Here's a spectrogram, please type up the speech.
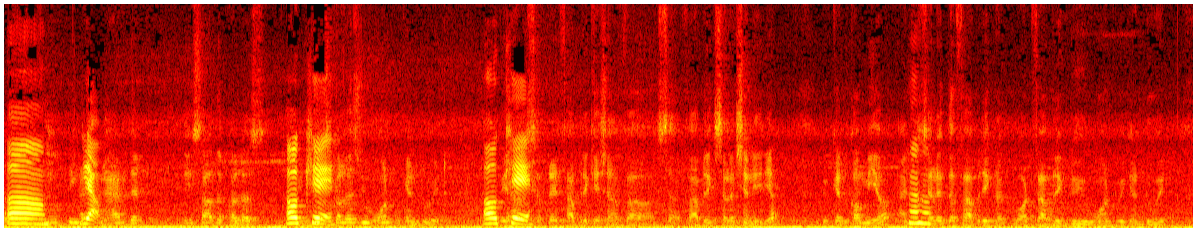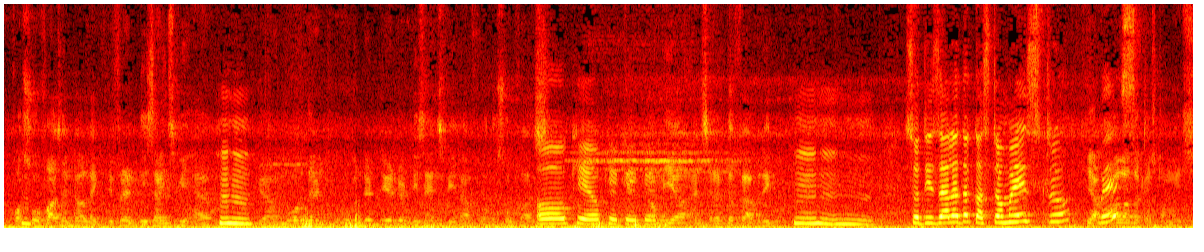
Uh, something yeah. I add that these are the colors. Okay. Which colors you want, you can do it. Okay. separate fabrication of uh, fabric selection area. You can come here and uh -huh. select the fabric. Like what fabric do you want? We can do it for mm -hmm. sofas and all. Like different designs we have. Mm -hmm. We have more than 200, 300 designs we have for the sofas. Okay, okay, okay, okay. Come here and select the fabric. Mm -hmm. So these are the customized. Yeah, all are the customized.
